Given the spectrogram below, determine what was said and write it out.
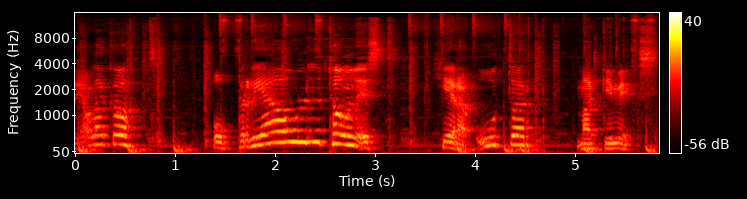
brjála gott og brjálu tónlist hér á útvarp Maggi Mix.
